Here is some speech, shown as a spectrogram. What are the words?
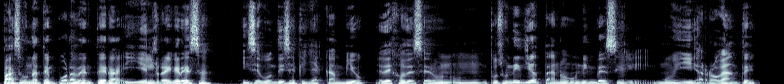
Pasa una temporada entera y él regresa y según dice que ya cambió, dejó de ser un, un pues un idiota, ¿no? Un imbécil muy arrogante.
